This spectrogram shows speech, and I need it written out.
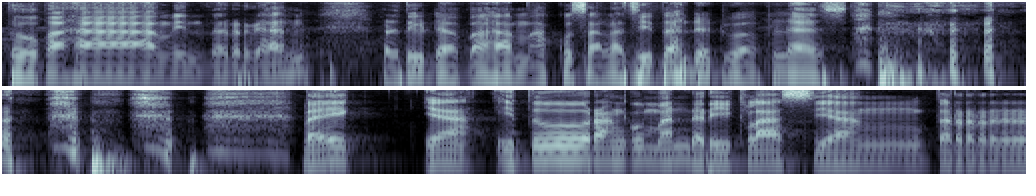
Tuh paham, pinter kan? Berarti udah paham aku salah cita ada 12. Baik, ya itu rangkuman dari kelas yang terdahulu.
